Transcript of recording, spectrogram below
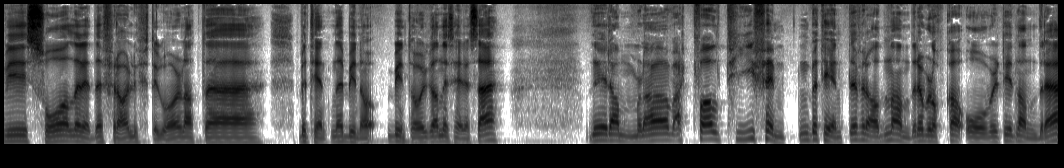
Vi så allerede fra luftegården at uh, betjentene begynte å, organisere seg. Det ramla i hvert fall 10-15 betjente fra den andre blokka over til den andre.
